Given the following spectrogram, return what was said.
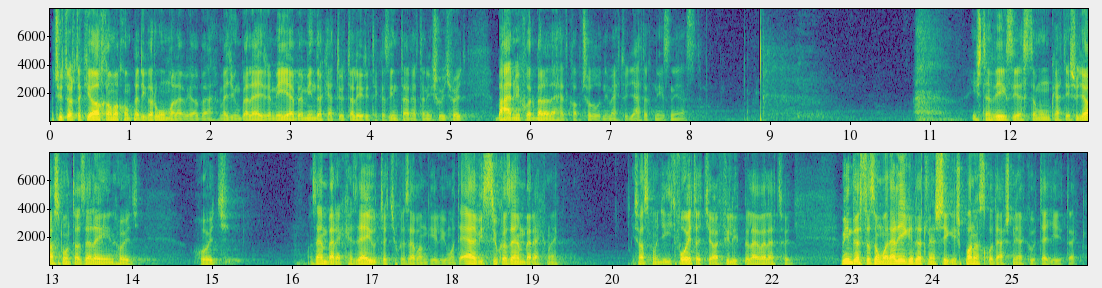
A csütörtöki alkalmakon pedig a Róma levélbe megyünk bele egyre mélyebben, mind a kettőt eléritek az interneten is, úgyhogy bármikor bele lehet kapcsolódni, meg tudjátok nézni ezt. Isten végzi ezt a munkát, és ugye azt mondta az elején, hogy, hogy az emberekhez eljutatjuk az evangéliumot, elvisszük az embereknek. És azt mondja, így folytatja a Filippi levelet, hogy mindezt azonban elégedetlenség és panaszkodás nélkül tegyétek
